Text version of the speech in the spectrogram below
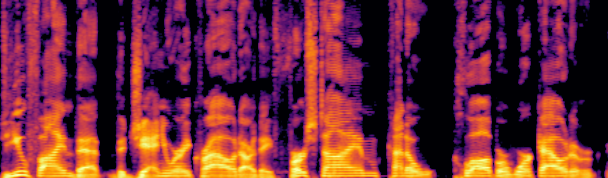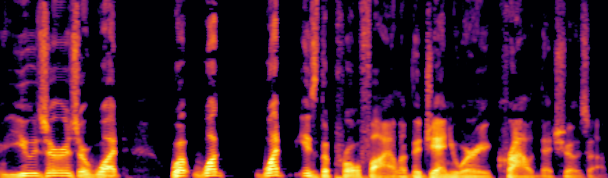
do you find that the January crowd are they first time kind of club or workout or users or what? What what what is the profile of the January crowd that shows up?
